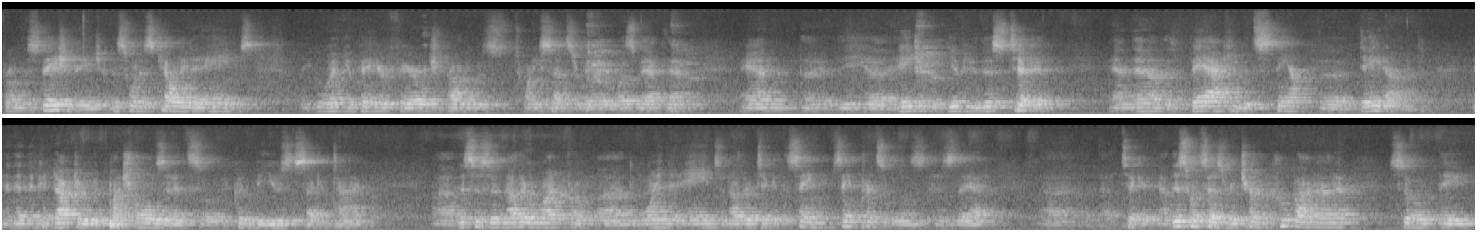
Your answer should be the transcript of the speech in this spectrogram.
from the station agent. This one is Kelley to Ames. You go in, you pay your fare, which probably was 20 cents or whatever it was back then, and the, the uh, agent would give you this ticket, and then on the back he would stamp the date on it, and then the conductor would punch holes in it so it couldn't be used a second time. Uh, this is another one from uh, Des Moines to Ames, another ticket, the same, same principle as, as that uh, ticket. Now this one says return coupon on it, so they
